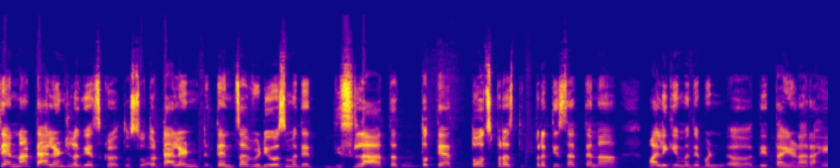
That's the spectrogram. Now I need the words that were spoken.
त्यांना टॅलेंट लगेच कळतो. सो तो. टॅलेंट त्यांचा व्हिडिओजमध्ये दिसला तर त्या तोच प्रति- प्रतिसाद त्यांना मालिकेमध्ये पण देता येणार आहे.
